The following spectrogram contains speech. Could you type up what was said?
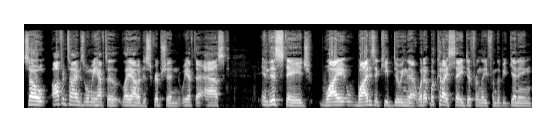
so oftentimes when we have to lay out a description, we have to ask in this stage, why why does it keep doing that? What what could I say differently from the beginning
